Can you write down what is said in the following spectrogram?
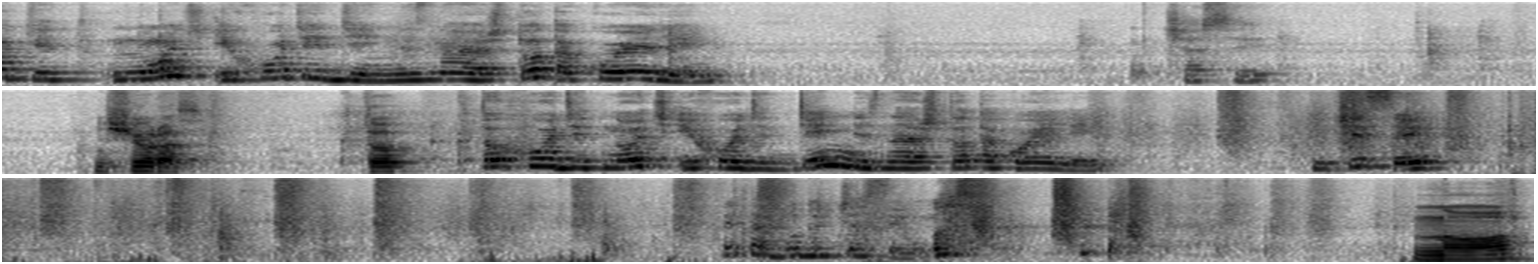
ходит ночь и ходит день, не зная, что такое лень. Часы. еще раз. Кто? Кто ходит ночь и ходит день, не зная, что такое лень. Ну, часы. Это будут часы у нас. Но.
